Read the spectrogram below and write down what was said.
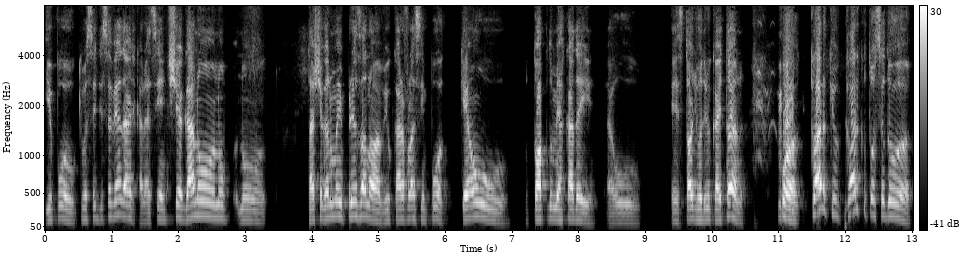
E, pô, o que você disse é verdade, cara. Assim, a gente chegar no, no, no. Tá chegando uma empresa nova e o cara fala assim, pô, quem é o, o top do mercado aí? É o. Esse tal de Rodrigo Caetano? Pô, claro que, claro que o torcedor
